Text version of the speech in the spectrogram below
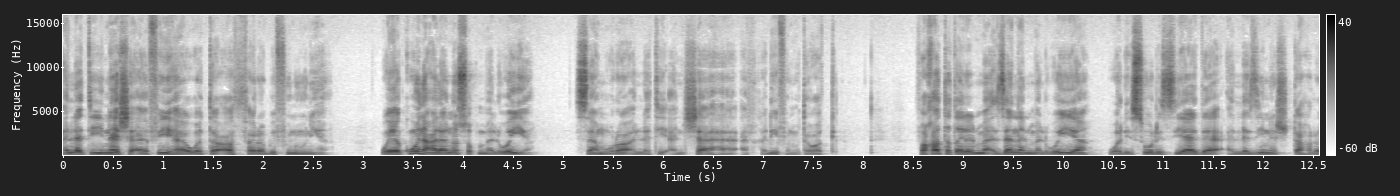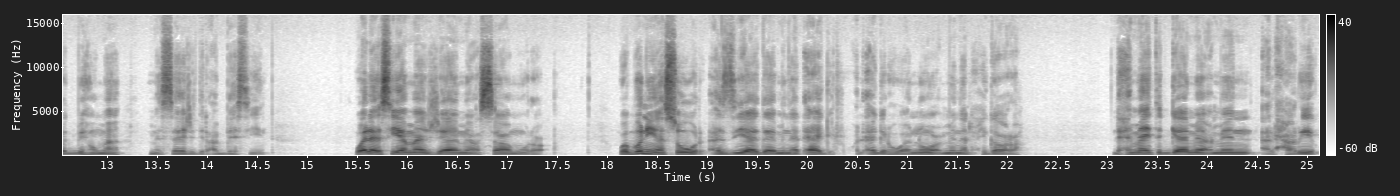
التي نشأ فيها وتأثر بفنونها ويكون على نسق ملوية ساموراء التي أنشأها الخليفة المتوكل. فخطط للمأذنة الملوية ولسور الزيادة الذين اشتهرت بهما مساجد العباسيين ولا سيما جامع ساموراء وبني سور الزيادة من الآجر والآجر هو نوع من الحجارة لحماية الجامع من الحريق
